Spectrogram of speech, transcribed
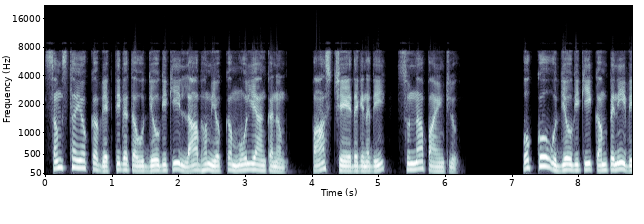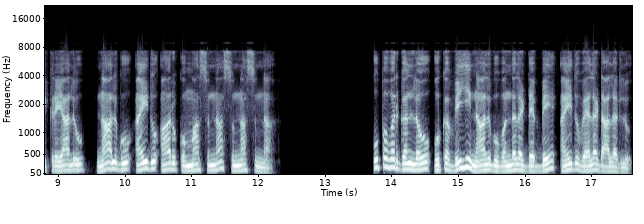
సంస్థ యొక్క వ్యక్తిగత ఉద్యోగికి లాభం యొక్క మూల్యాంకనం పాస్ చేయదగినది సున్నా పాయింట్లు. ఒక్కో ఉద్యోగికి కంపెనీ విక్రయాలు నాలుగు ఐదు ఆరు కొమ్మ సున్నా సున్నా సున్నా. ఉపవర్గంలో ఒక వెయ్యి నాలుగు వందల డెబ్బే ఐదు వేల డాలర్లు.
